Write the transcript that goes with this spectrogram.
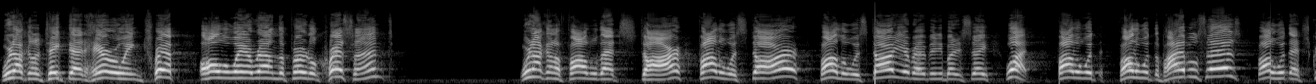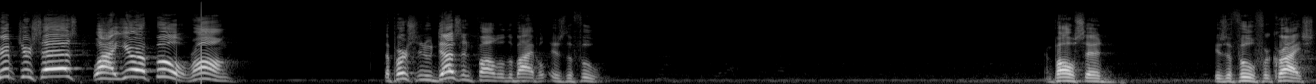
we're not going to take that harrowing trip all the way around the Fertile Crescent. We're not going to follow that star. Follow a star. Follow a star. You ever have anybody say, "What? Follow what? Follow what the Bible says? Follow what that Scripture says? Why, you're a fool." Wrong. The person who doesn't follow the Bible is the fool. And Paul said, He's a fool for Christ.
